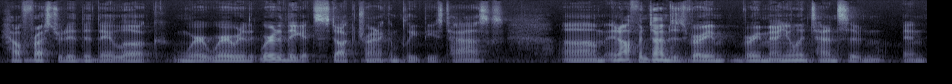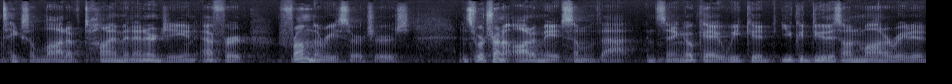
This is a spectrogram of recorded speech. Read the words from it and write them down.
how frustrated did they look, where, where, where did they get stuck trying to complete these tasks. Um, and oftentimes it's very, very manual intensive and, and takes a lot of time and energy and effort from the researchers. And so we're trying to automate some of that and saying, okay, we could, you could do this unmoderated,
